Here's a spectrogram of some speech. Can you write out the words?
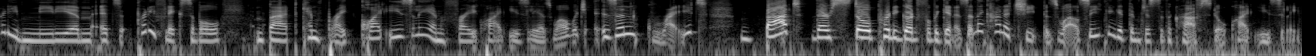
pretty medium. It's pretty flexible, but can break quite easily and fray quite easily as well, which isn't great, but they're still pretty good for beginners and they're kind of cheap as well. So you can get them just at the craft store quite easily.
